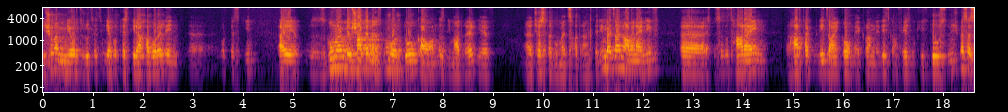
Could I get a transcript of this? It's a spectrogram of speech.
հիշում եմ մի օր զրուցեցինք, երբ որ քեզ թիրախավորել էին որպես կին, այ զգում եմ եւ շատերն են զգում, որ դու կարողանում ես դիմադրել եւ չես տրվում այդ սադրանքներին, բայց այնուամենայնիվ այսպես ասած հանրային հարթակներից այն կողմ էկրաններից կամ Facebook-ից դուրս ինչպես ես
